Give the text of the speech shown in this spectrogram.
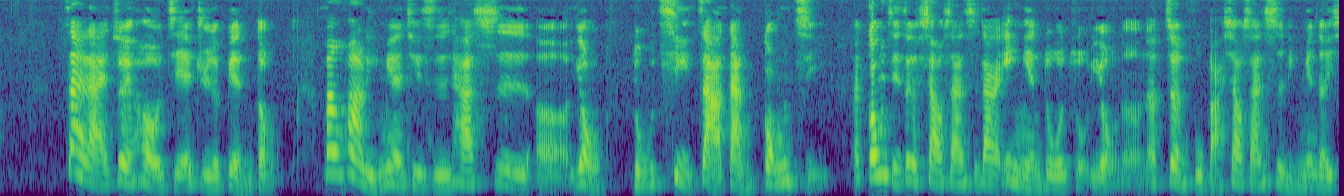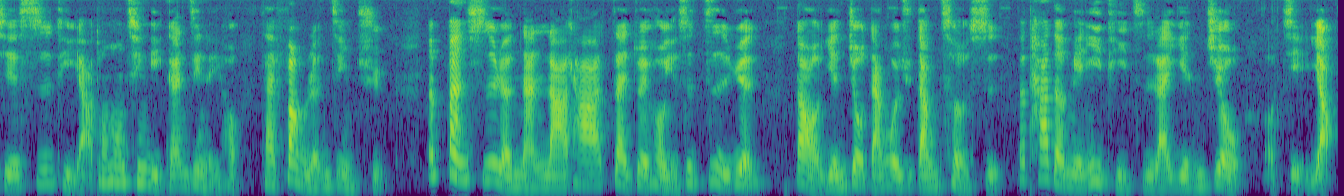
再来最后结局的变动，漫画里面其实他是呃用。毒气炸弹攻击，那攻击这个孝山市大概一年多左右呢。那政府把孝山市里面的一些尸体啊，通通清理干净了以后，才放人进去。那半尸人南拉，他在最后也是自愿到研究单位去当测试，那他的免疫体质来研究呃解药。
